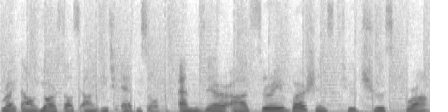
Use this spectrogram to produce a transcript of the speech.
Write down your thoughts on each episode, and there are 3 versions to choose from.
